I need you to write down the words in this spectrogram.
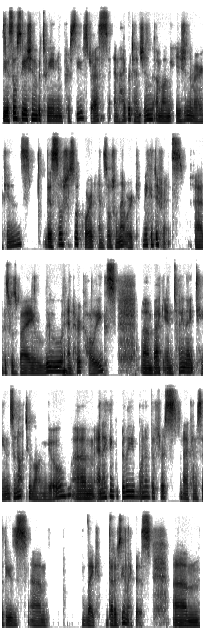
The Association Between Perceived Stress and Hypertension Among Asian Americans Does Social Support and Social Network Make a Difference? Uh, this was by Lou and her colleagues um, back in 2019, so not too long ago. Um, and I think really one of the first uh, kind of studies um, like that I've seen like this. Um,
